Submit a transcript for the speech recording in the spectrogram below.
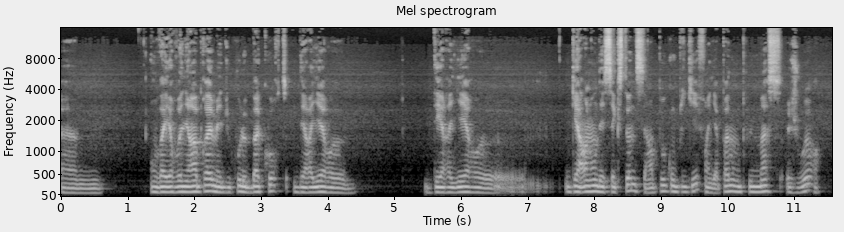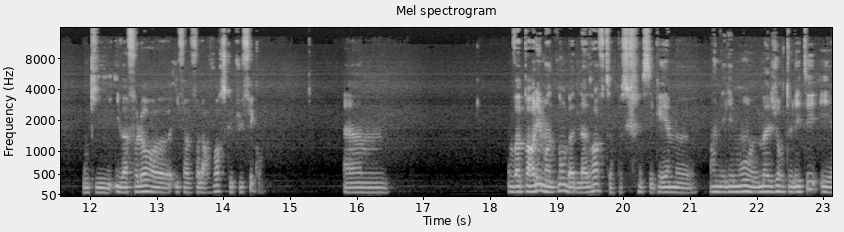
Euh, on va y revenir après, mais du coup, le bas court derrière, euh, derrière euh, Garland et Sexton, c'est un peu compliqué. Enfin, il n'y a pas non plus masse joueurs. Donc il, va falloir, il va falloir voir ce que tu fais. Quoi. On va parler maintenant bah, de la draft, parce que c'est quand même un élément majeur de l'été. Et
